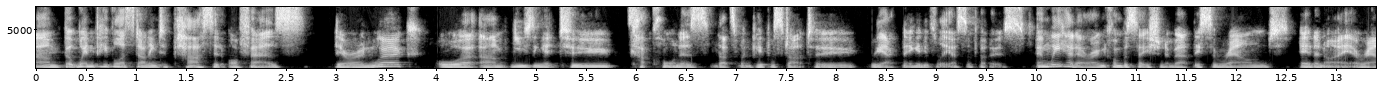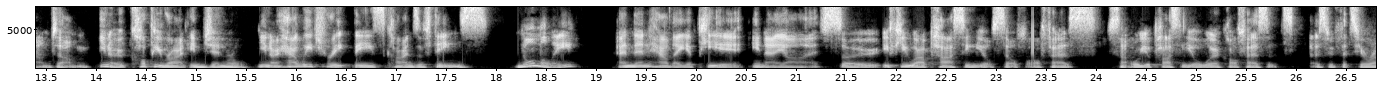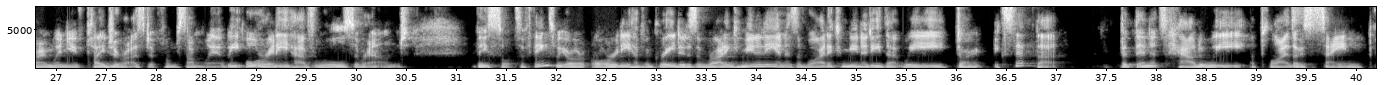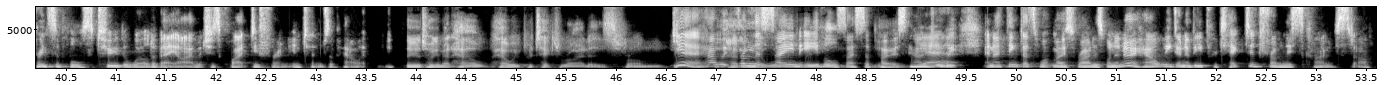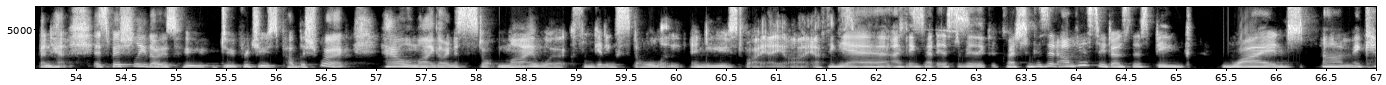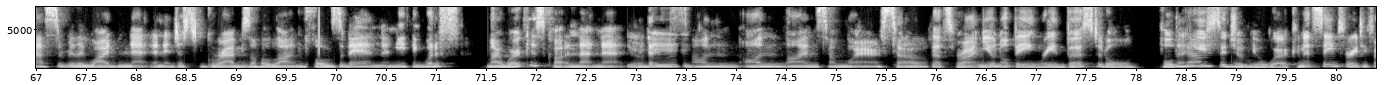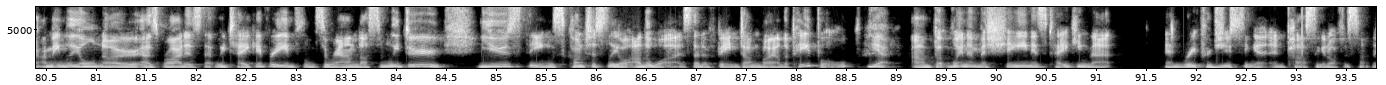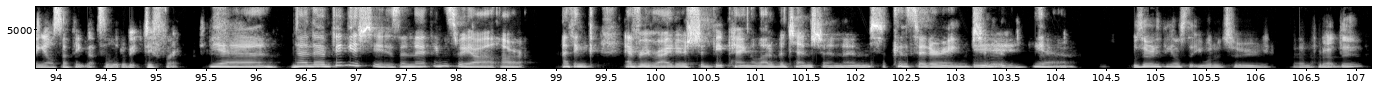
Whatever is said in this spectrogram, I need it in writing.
Um, but when people are starting to pass it off as their own work or um, using it to cut corners, that's when people start to react negatively, I suppose. And we had our own conversation about this around Ed and I around, um, you know, copyright in general, you know, how we treat these kinds of things normally and then how they appear in AI. So if you are passing yourself off as, or you're passing your work off as it's, as if it's your own when you've plagiarized it from somewhere, we already have rules around these sorts of things. We already have agreed as a writing community and as a wider community that we don't accept that. But then it's how do we apply those same principles to the world of AI, which is quite different in terms of how it. You're talking about how how we protect writers from yeah, how we, from the same work. evils, I suppose. How yeah. do we? And I think that's what most writers want to know: how are we going to be protected from this kind of stuff? And how, especially those who do produce published work, how am I going to stop my work from getting stolen and used by AI? I think. Yeah, I think that is a really good question because it obviously does this big wide um, it casts a really wide net and it just grabs a whole lot and pulls it in. And you think what if my work is caught in that net? Yeah. that's on online somewhere. So that's right. And you're not being reimbursed at all for that no. usage of your work. And it seems very different. I mean we all know as writers that we take every influence around us and we do use things consciously or otherwise that have been done by other people. Yeah. Um, but when a machine is taking that and reproducing it and passing it off as something else, I think that's a little bit different. Yeah. No, they're big issues and they're things we all are. I think every writer should be paying a lot of attention and considering. Too. Mm. Yeah. Was there anything else that you wanted to um, put out there?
